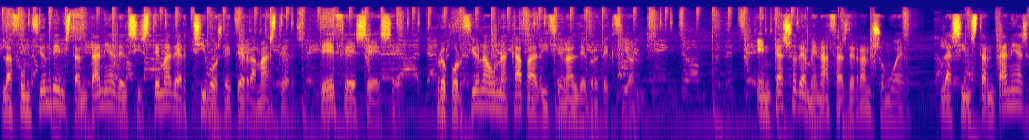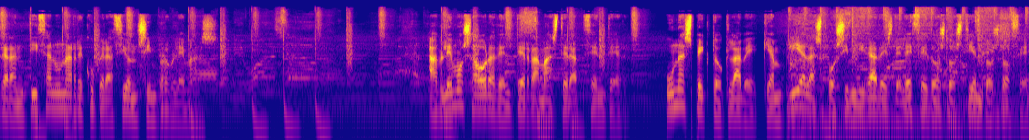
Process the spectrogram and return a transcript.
La función de instantánea del sistema de archivos de TerraMaster, TFSS, proporciona una capa adicional de protección. En caso de amenazas de ransomware, las instantáneas garantizan una recuperación sin problemas. Hablemos ahora del Terra Master App Center, un aspecto clave que amplía las posibilidades del F2212.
